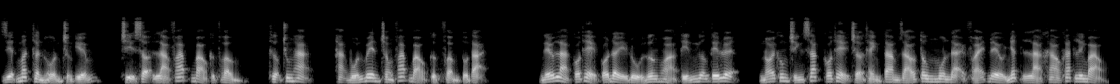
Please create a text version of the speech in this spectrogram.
diệt mất thần hồn trường kiếm, chỉ sợ là pháp bảo cực phẩm, thượng trung hạng hạng bốn bên trong pháp bảo cực phẩm tồn tại. Nếu là có thể có đầy đủ hương hỏa tín ngưỡng tế luyện, nói không chính xác có thể trở thành tam giáo tông môn đại phái đều nhất là khao khát linh bảo.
